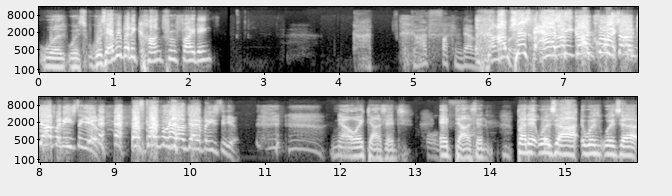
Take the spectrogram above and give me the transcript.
was was was everybody kung fu fighting? god god fucking damn it I'm just Does asking kung a fu question. sound japanese to you does kung fu sound japanese to you No, it doesn't. Holy It fuck. doesn't. But it was uh it was was uh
